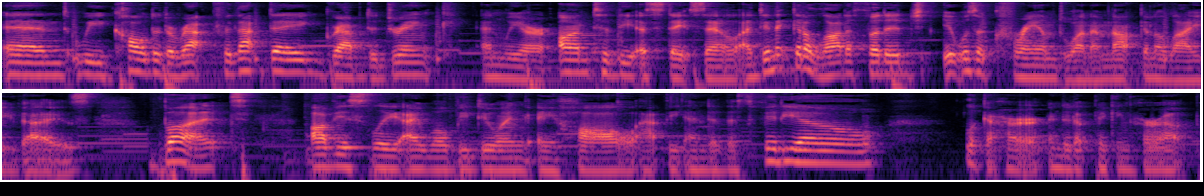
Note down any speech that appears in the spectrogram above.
And we called it a wrap for that day, grabbed a drink, and we are on to the estate sale. I didn't get a lot of footage. It was a crammed one, I'm not gonna lie, you guys. But Obviously, I will be doing a haul at the end of this video. Look at her, ended up picking her up.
